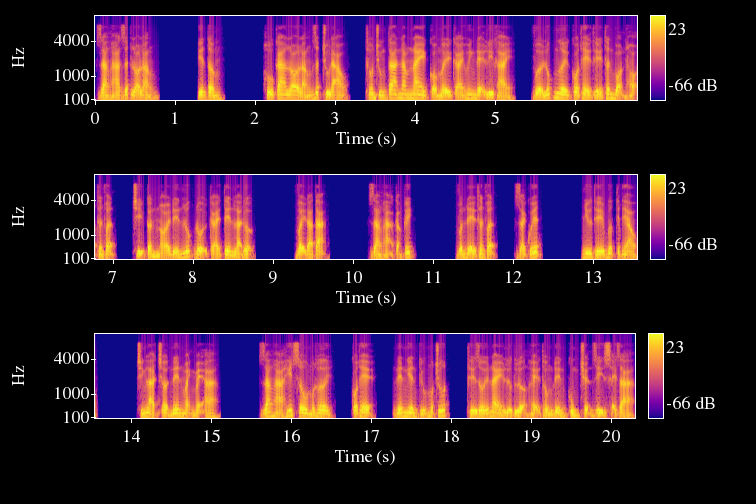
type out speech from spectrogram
Giang hà rất lo lắng. Yên tâm. Hổ ca lo lắng rất chú đáo, thôn chúng ta năm nay có mấy cái huynh đệ ly khai, vừa lúc ngươi có thể thế thân bọn họ thân phận, chỉ cần nói đến lúc đổi cái tên là được. Vậy đa tạ. Giang hà cảm kích. Vấn đề thân phận, giải quyết. Như thế bước tiếp theo, chính là trở nên mạnh mẽ a. Giang hà hít sâu một hơi, có thể, nên nghiên cứu một chút, thế giới này lực lượng hệ thống đến cùng chuyện gì xảy ra?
